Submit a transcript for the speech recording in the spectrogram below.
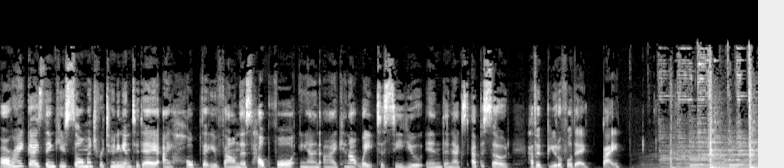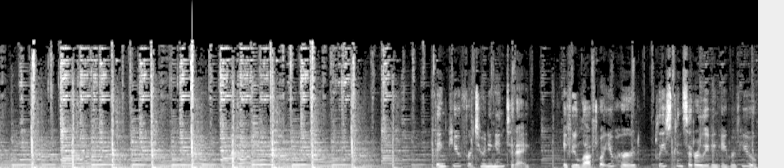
All right, guys, thank you so much for tuning in today. I hope that you found this helpful, and I cannot wait to see you in the next episode. Have a beautiful day. Bye. Thank you for tuning in today. If you loved what you heard, please consider leaving a review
